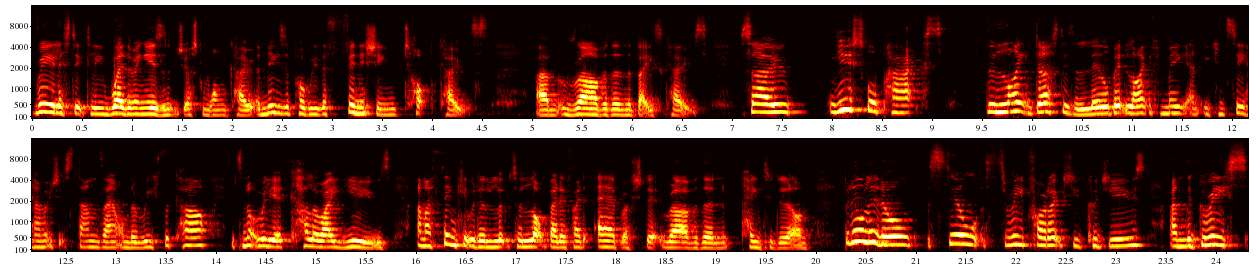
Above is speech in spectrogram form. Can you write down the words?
realistically, weathering isn't just one coat, and these are probably the finishing top coats um, rather than the base coats. So, useful packs. The light dust is a little bit light for me, and you can see how much it stands out on the reefer car. It's not really a colour I use, and I think it would have looked a lot better if I'd airbrushed it rather than painted it on. But all in all, still three products you could use, and the grease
